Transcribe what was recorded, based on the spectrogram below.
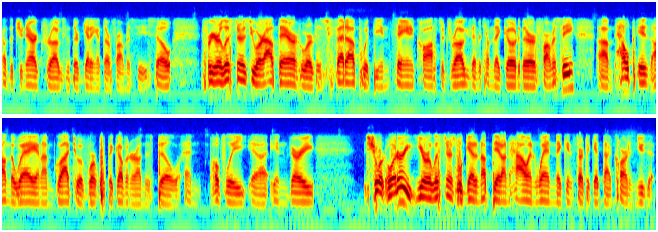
of the generic drugs that they're getting at their pharmacies. So, for your listeners who are out there who are just fed up with the insane cost of drugs every time they go to their pharmacy, um, help is on the way, and I'm glad to have worked with the governor on this bill. And hopefully, uh, in very short order, your listeners will get an update on how and when they can start to get that card and use it.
